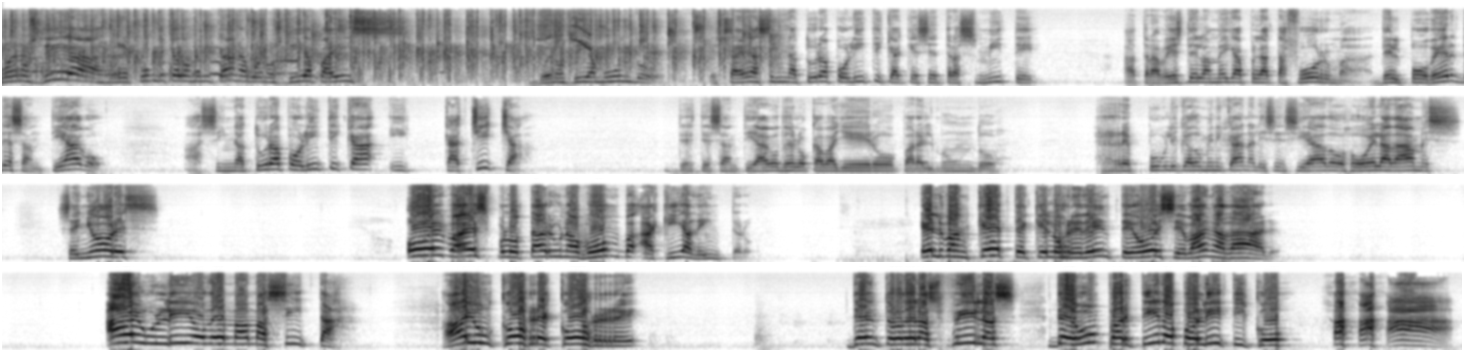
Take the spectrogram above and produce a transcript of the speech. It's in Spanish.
Buenos días, República Dominicana. Buenos días, país. Buenos días, mundo. Esta es asignatura política que se transmite a través de la mega plataforma del poder de Santiago. Asignatura política y cachicha. Desde Santiago de los Caballeros para el mundo. República Dominicana, licenciado Joel Adames. Señores, hoy va a explotar una bomba aquí adentro. El banquete que los redentes hoy se van a dar. Hay un lío de mamacita. Hay un corre-corre dentro de las filas de un partido político.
